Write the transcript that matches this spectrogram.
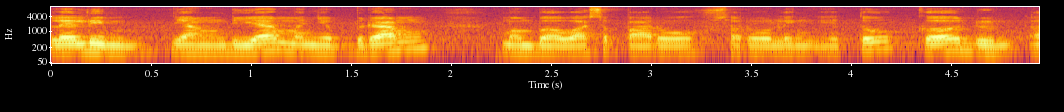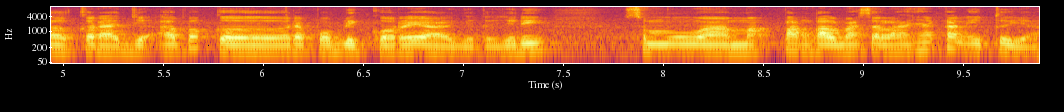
Lelim yang dia menyeberang membawa separuh seruling itu ke dun, uh, ke raja apa ke Republik Korea gitu. Jadi semua pangkal masalahnya kan itu ya.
